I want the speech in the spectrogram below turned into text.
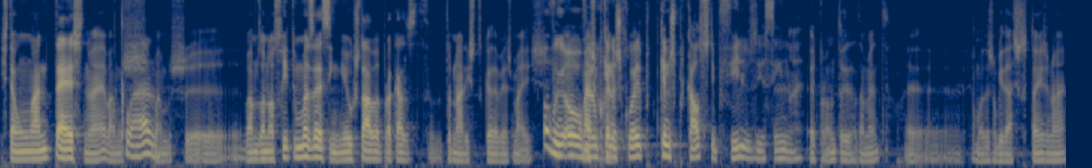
isto é um ano de teste, não é? Vamos, Claro. vamos, eh, vamos ao nosso ritmo. Mas é assim, eu gostava, por acaso, de tornar isto cada vez mais... Houve, houveram Mais pequenas coisas, pequenos percalços, tipo filhos e assim, não é? É pronto, exatamente. Eh, É uma das novidades que tu tens, não é?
